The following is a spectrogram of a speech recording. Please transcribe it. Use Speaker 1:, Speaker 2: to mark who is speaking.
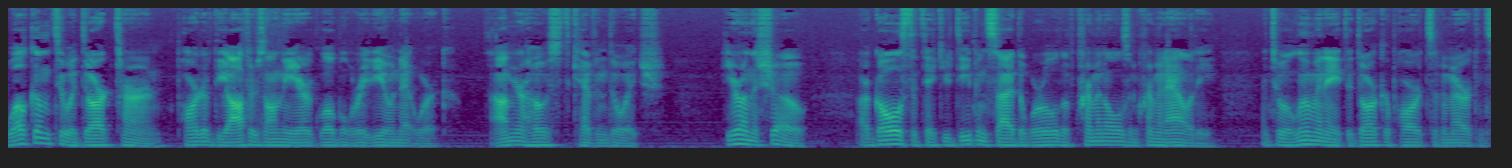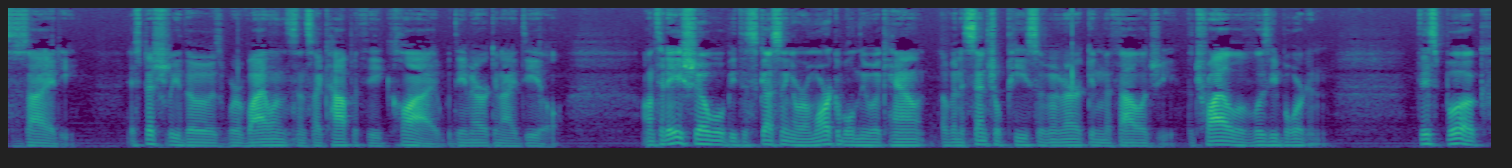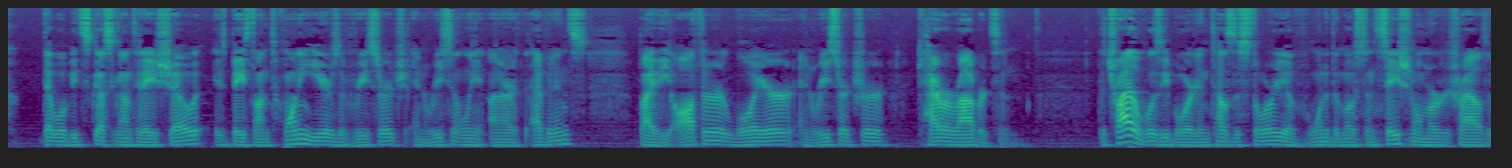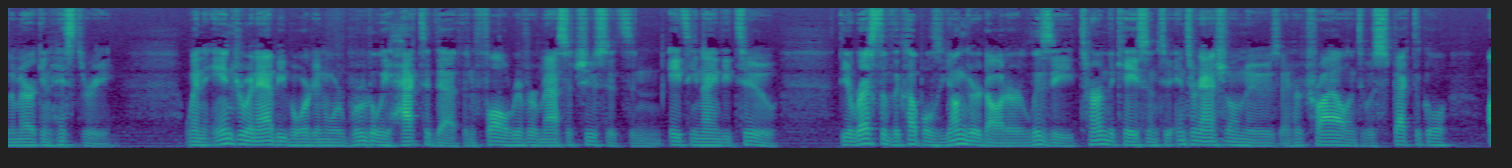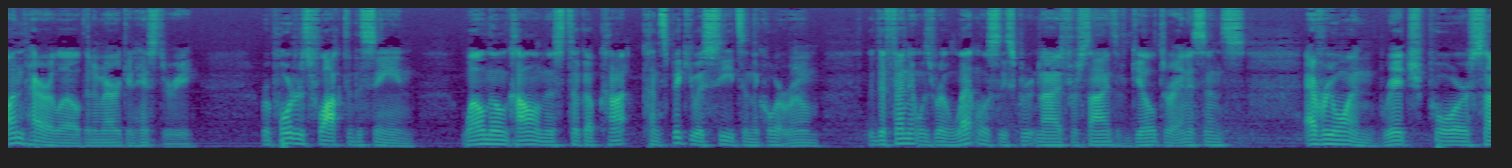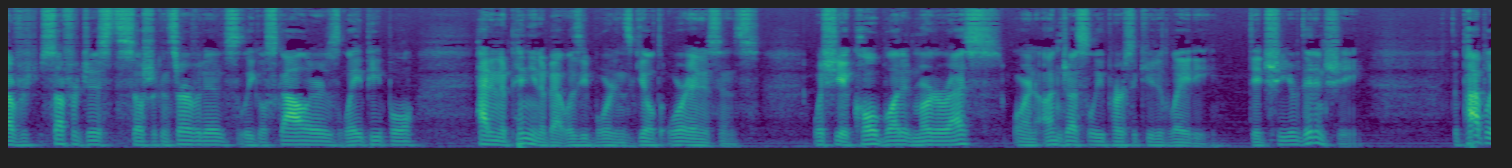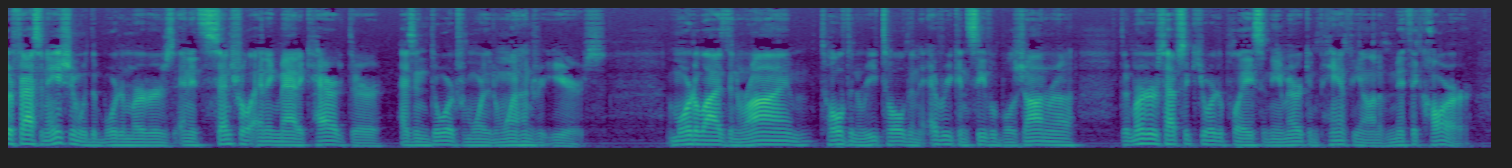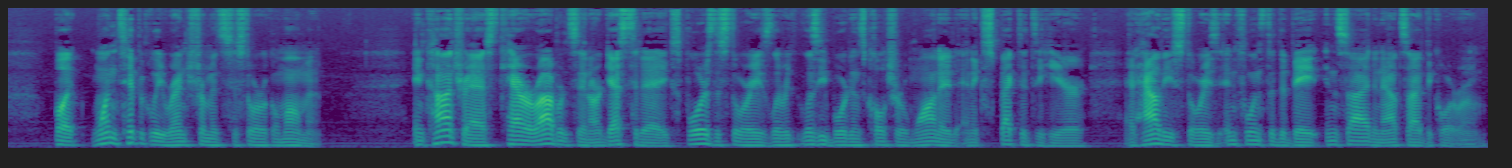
Speaker 1: Welcome to A Dark Turn, part of the Authors on the Air Global Radio Network. I'm your host, Kevin Deutsch. Here on the show, our goal is to take you deep inside the world of criminals and criminality and to illuminate the darker parts of American society, especially those where violence and psychopathy collide with the American ideal. On today's show, we'll be discussing a remarkable new account of an essential piece of American mythology, the trial of Lizzie Borden. This book that we'll be discussing on today's show is based on 20 years of research and recently unearthed evidence by the author, lawyer, and researcher Cara Robertson. The trial of Lizzie Borden tells the story of one of the most sensational murder trials in American history when Andrew and Abby Borden were brutally hacked to death in Fall River, Massachusetts in 1892, the arrest of the couple's younger daughter, Lizzie, turned the case into international news and her trial into a spectacle unparalleled in American history. Reporters flocked to the scene. Well known columnists took up con- conspicuous seats in the courtroom. The defendant was relentlessly scrutinized for signs of guilt or innocence. Everyone, rich, poor, suffragists, social conservatives, legal scholars, lay people, had an opinion about Lizzie Borden's guilt or innocence. Was she a cold blooded murderess or an unjustly persecuted lady? Did she or didn't she? The popular fascination with the Borden murders and its central enigmatic character has endured for more than 100 years. Immortalized in rhyme, told and retold in every conceivable genre, the murders have secured a place in the American pantheon of mythic horror, but one typically wrenched from its historical moment. In contrast, Cara Robertson, our guest today, explores the stories Lizzie Borden's culture wanted and expected to hear, and how these stories influenced the debate inside and outside the courtroom.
